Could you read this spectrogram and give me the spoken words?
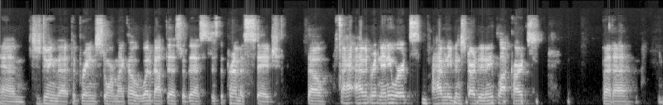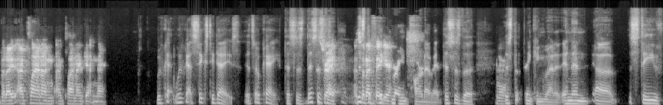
and just doing the the brainstorm. Like, oh, what about this or this? Is the premise stage. So I, I haven't written any words. I haven't even started any plot cards but uh, but I, I plan on I'm plan on getting there. We've got we've got 60 days. It's okay. This is this That's is right. The, That's what I figure. brain part of it. This is the Yeah. this is the thinking about it. And then uh, Steve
